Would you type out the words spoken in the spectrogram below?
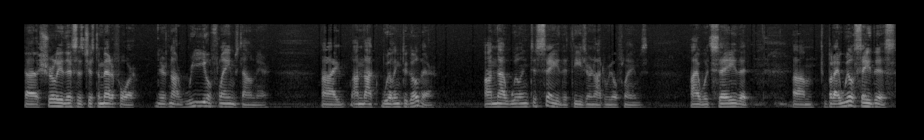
uh, surely this is just a metaphor. There's not real flames down there. I, I'm not willing to go there. I'm not willing to say that these are not real flames. I would say that, um, but I will say this.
